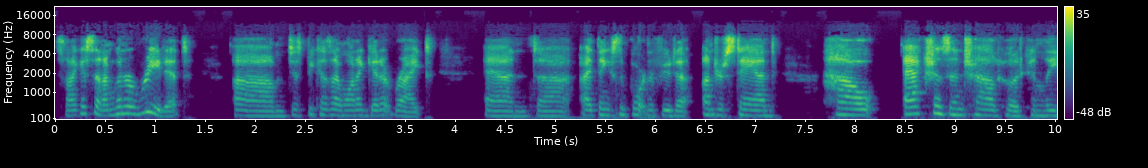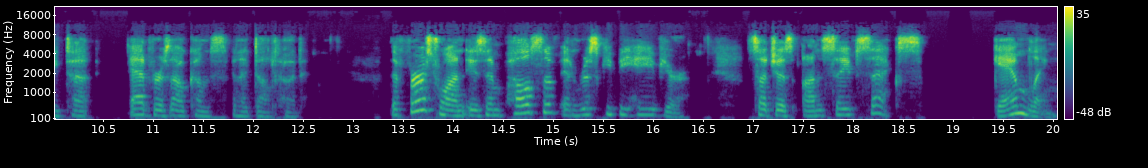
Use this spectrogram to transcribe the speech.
So, like I said, I'm going to read it um, just because I want to get it right. And uh, I think it's important for you to understand how actions in childhood can lead to adverse outcomes in adulthood. The first one is impulsive and risky behavior such as unsafe sex, gambling,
